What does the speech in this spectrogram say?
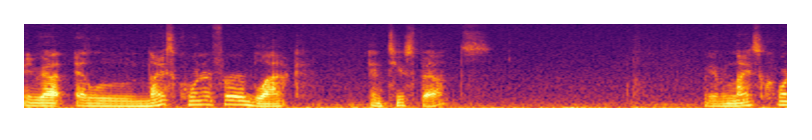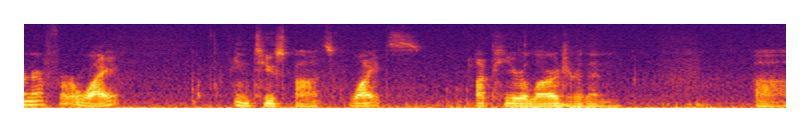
We've got a nice corner for black in two spots. We have a nice corner for white in two spots. White's up here larger than uh,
